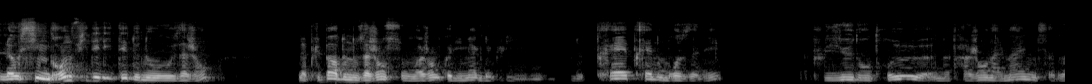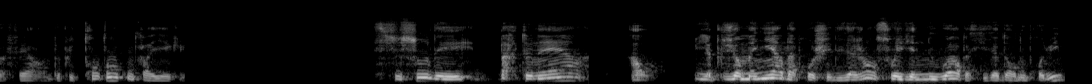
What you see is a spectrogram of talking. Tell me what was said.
là aussi une grande fidélité de nos agents. La plupart de nos agents sont agents de Codimac depuis de très très nombreuses années. Plus vieux d'entre eux, euh, notre agent en Allemagne, ça doit faire un peu plus de 30 ans qu'on travaille avec lui. Ce sont des partenaires. Alors, il y a plusieurs manières d'approcher des agents. Soit ils viennent nous voir parce qu'ils adorent nos produits,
